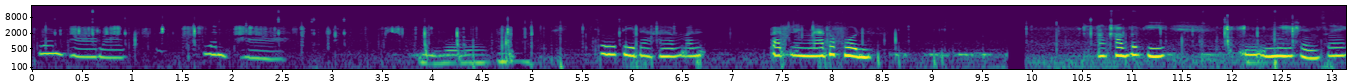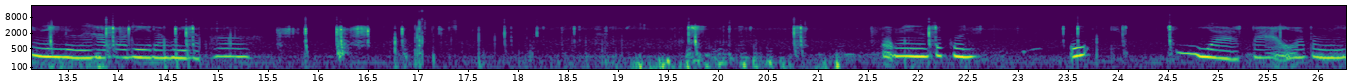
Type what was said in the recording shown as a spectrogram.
เพื่อนพาเราเพื่อนพาจีโมงแล้วครับโทษทีนะคะมันแป๊บหนึ่งนะทุกคนเอาครับเมื่อกี้มีเสียงแทรกนิดหนึ่งนะคะพอดีเราคุยกับพ่อ แป๊บนึงนะทุกคนเอ้ยอย่าตายนะตรงนี้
